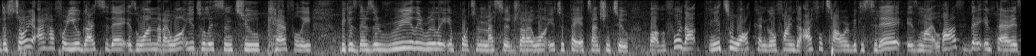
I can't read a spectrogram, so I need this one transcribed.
The story I have for you guys today is one that I want you to listen to carefully because there's a really, really important message that I want you to pay attention to. But before that, we need to walk and go find the Eiffel Tower because today is my last day in Paris.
